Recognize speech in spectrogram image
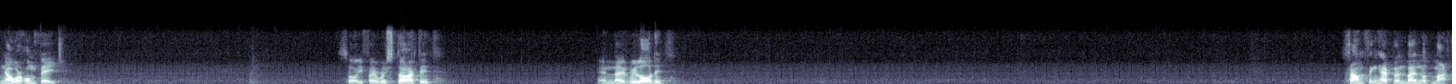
in our home page. So if I restart it, and I reload it, something happened, but not much.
